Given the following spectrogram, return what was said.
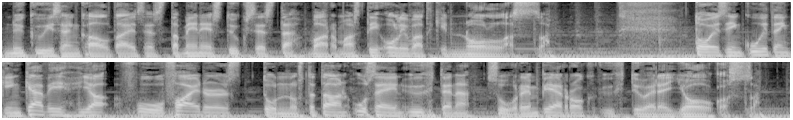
nykyisen kaltaisesta menestyksestä varmasti olivatkin nollassa. Toisin kuitenkin kävi ja Foo Fighters tunnustetaan usein yhtenä suurimpien rock joukossa –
